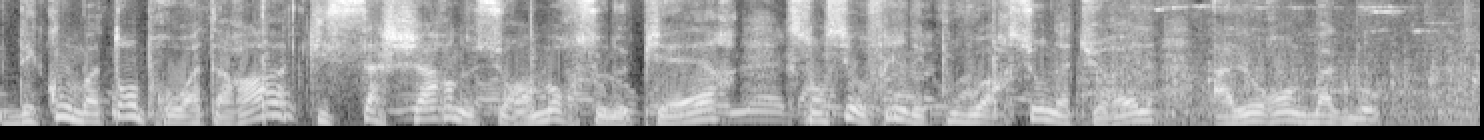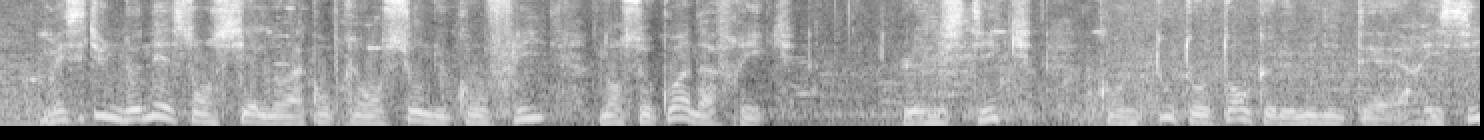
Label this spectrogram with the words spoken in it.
Des combattants pro-Ouattara qui s'acharnent sur un morceau de pierre censé offrir des pouvoirs surnaturels à Laurent Gbagbo. Mais c'est une donnée essentielle dans la compréhension du conflit dans ce coin d'Afrique. Le mystique compte tout autant que le militaire. Ici,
